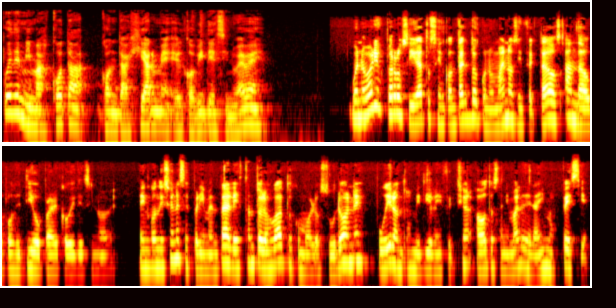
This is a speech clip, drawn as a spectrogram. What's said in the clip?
¿puede mi mascota contagiarme el COVID-19? Bueno, varios perros y gatos en contacto con humanos infectados han dado positivo para el COVID-19. En condiciones experimentales, tanto los gatos como los hurones pudieron transmitir la infección a otros animales de la misma especie,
